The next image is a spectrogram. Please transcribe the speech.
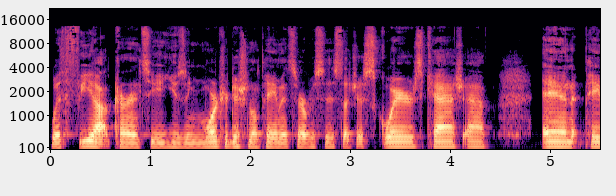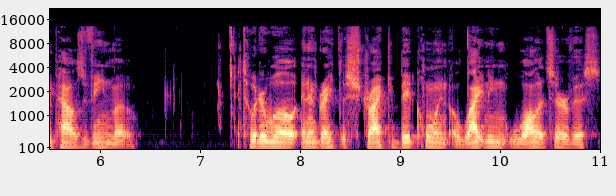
with fiat currency using more traditional payment services such as Square's Cash App and PayPal's Venmo. Twitter will integrate the Strike Bitcoin Lightning wallet service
